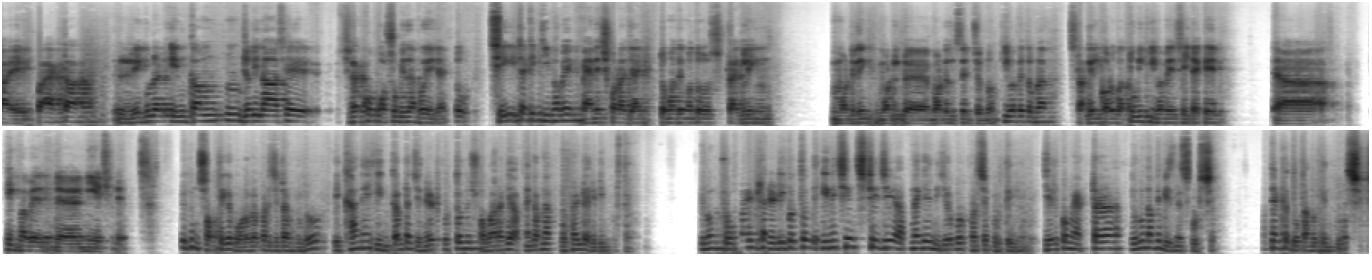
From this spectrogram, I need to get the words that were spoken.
যায় বা একটা রেগুলার ইনকাম যদি না আসে, সেটা খুব অসুবিধা হয়ে যায়। তো সেইটাকে কীভাবে ম্যানেজ করা যায়? তোমাদের মতো স্ট্রাগলিং মডেলিং মডেলস এর জন্য কীভাবে তোমরা স্ট্রাগল করো বা তুমি কীভাবে সেইটাকে ঠিকভাবে নিয়েছিলে? দেখুন সব থেকে বড় ব্যাপার যেটা হলো, এখানে ইনকামটা জেনারেট করতে হলে সবার আগে আপনাকে আপনার প্রোফাইলটা রেডি করতে হবে। এবং প্রোফাইলটা রেডি করতে হলে ইনিশিয়াল স্টেজে আপনাকে নিজের উপর খরচা করতেই হবে। যেরকম একটা, ধরুন আপনি বিজনেস করছেন, আপনি একটা দোকান ওপেন করেছেন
